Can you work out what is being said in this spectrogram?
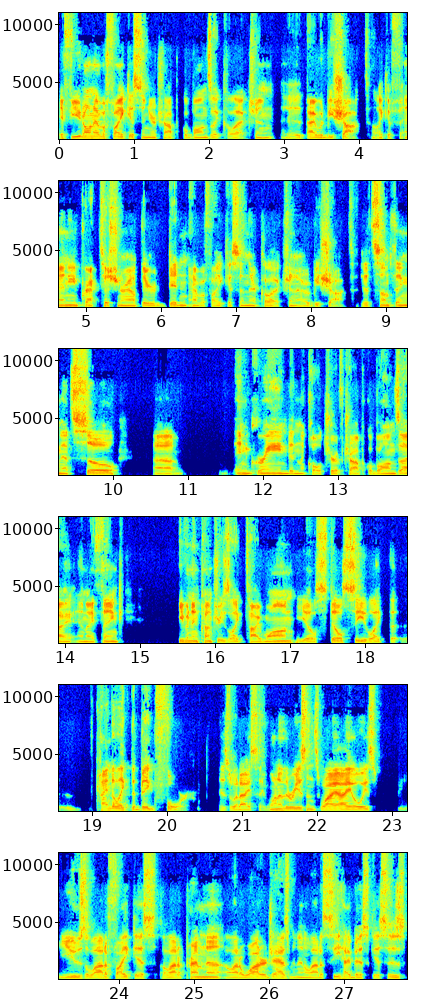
If you don't have a ficus in your tropical bonsai collection, it, I would be shocked. Like if any practitioner out there didn't have a ficus in their collection, I would be shocked. It's something that's so um, ingrained in the culture of tropical bonsai. And I think even in countries like Taiwan, you'll still see like the kind of like the big four is what I say. One of the reasons why I always use a lot of ficus, a lot of premna, a lot of water jasmine, and a lot of sea hibiscus is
